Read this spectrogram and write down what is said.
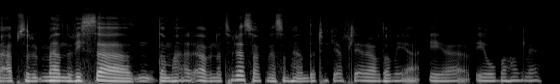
absolut, men vissa de här övernaturliga sakerna som händer tycker jag flera av dem är, är, är obehagliga.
